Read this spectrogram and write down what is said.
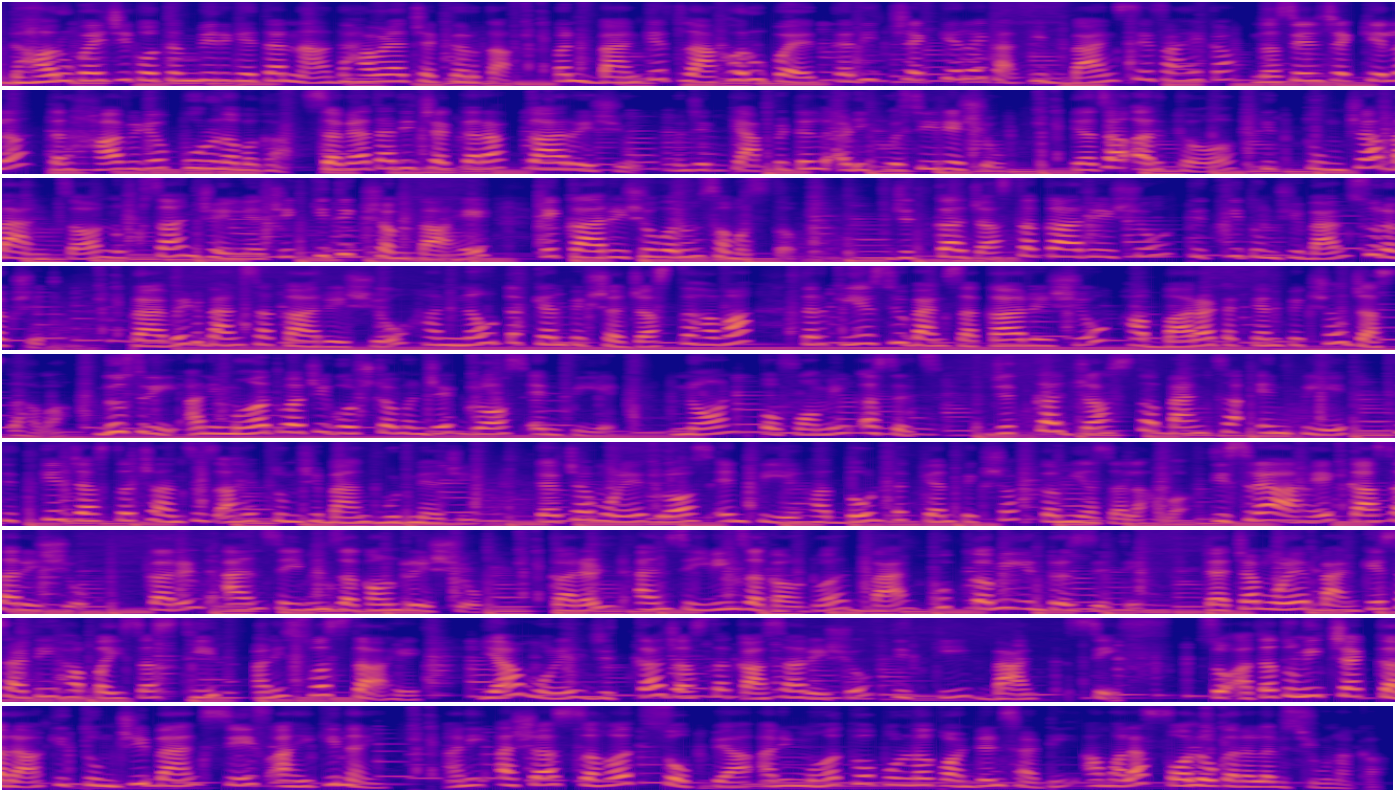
दहा रुपयाची कोथंबीर घेताना दहा वेळा चेक करता. पण बँकेत लाखो रुपये आहेत. कधी चेक केलंय का? की बँक सेफ आहे का? नसेल चेक केलं तर हा व्हिडिओ पूर्ण बघा. सगळ्यात आधी चेक करा कार रेशिओ म्हणजे कॅपिटल अडिक्वसी रेशो याचा अर्थ की तुमच्या बँकचं नुकसान झेलण्याची किती क्षमता आहे हे कार रेशो वरून समजतं. जितका जास्त कार रेशो तितकी तुमची बँक सुरक्षित. प्रायव्हेट बँकचा कार रेशिओ हा नऊ टक्क्यांपेक्षा जास्त हवा तर पीएसयू बँकचा कार रेशिओ हा बारा टक्क्यांपेक्षा जास्त हवा. दुसरी आणि महत्वाची गोष्ट म्हणजे gross NPA non performing assets जितका जास्त बँकचा एनपीए तितके जास्त चान्सेस आहेत तुमची बँक बुडण्याची. त्याच्यामुळे ग्रॉस एनपीए हा दोन टक्क्यांपेक्षा कमी असायला हवा. तिसरा आहे CASA ratio current and savings account ratio current and savings अकाउंटवर बँक खूप कमी इंटरेस्ट देते. त्याच्यामुळे बँकेसाठी हा पैसा स्थिर आणि स्वस्त आहे. यामुळे जितका जास्त कासा रेशो तितकी बँक सेफ सो आता तुम्ही चेक करा की तुमची बँक सेफ आहे की नाही. आणि अशा सहज सोप्या आणि महत्त्वपूर्ण कॉन्टेंटसाठी आम्हाला फॉलो करायला विसरू नका.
